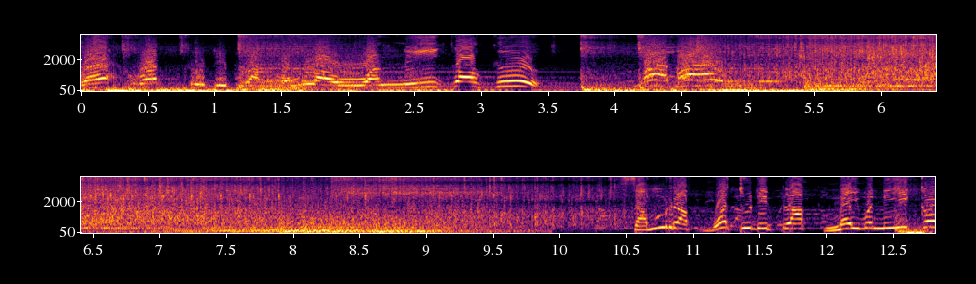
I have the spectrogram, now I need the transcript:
และวัตถุดิบหลักของเราวันนี้ก็คือมะพร้าว สำหรับวัตถุดิบหลักในวันนี้ก็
